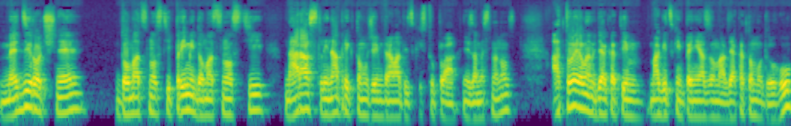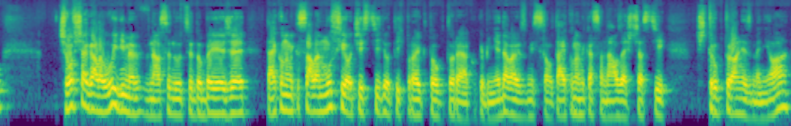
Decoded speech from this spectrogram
medziročne domácnosti, príjmy domácnosti narastli napriek tomu, že im dramaticky stúpla nezamestnanosť. A to je len vďaka tým magickým peniazom a vďaka tomu dlhu. Čo však ale uvidíme v následujúcej dobe je, že tá ekonomika sa ale musí očistiť od tých projektov, ktoré ako keby nedávajú zmysel. Tá ekonomika sa naozaj šťastí štruktúralne zmenila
